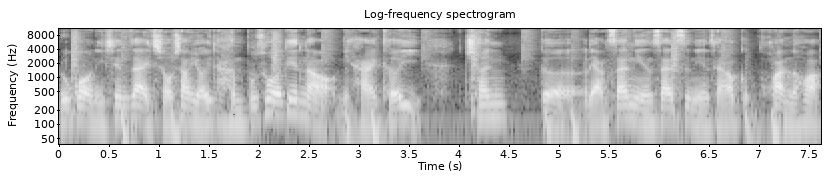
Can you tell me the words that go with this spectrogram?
如果你现在手上有一台很不错的电脑，你还可以撑个两三年、三四年才要换的话，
